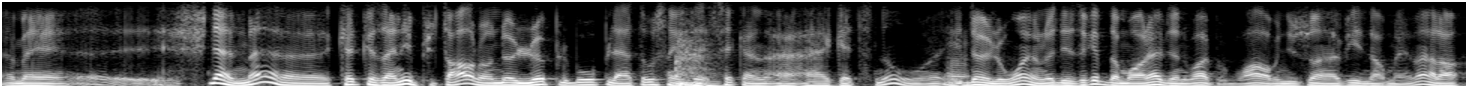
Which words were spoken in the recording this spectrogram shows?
mais euh, finalement, euh, quelques années plus tard, on a le plus beau plateau synthétique à, à Gatineau. hein, Et de loin, on a des équipes de Montréal qui viennent voir, wow, ils nous ont envie énormément. Alors,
